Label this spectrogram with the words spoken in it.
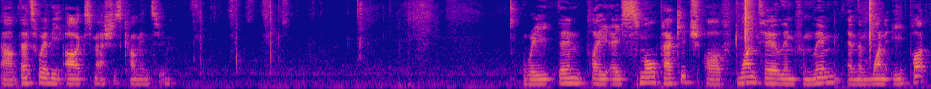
uh, that's where the Arg Smashes come into. We then play a small package of one tear limb from limb and then one E-pot.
